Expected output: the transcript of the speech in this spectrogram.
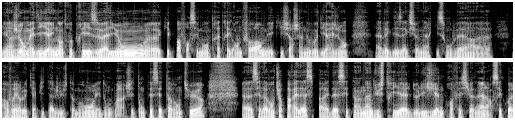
Et un jour, on m'a dit il y a une entreprise à Lyon euh, qui est pas forcément en très très grande forme et qui cherche un nouveau dirigeant avec des actionnaires qui sont ouverts euh, à ouvrir le capital justement. Et donc voilà, j'ai tenté cette aventure. C'est l'aventure Paredes. Paredes c'est un industriel de l'hygiène professionnelle. Alors, c'est quoi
